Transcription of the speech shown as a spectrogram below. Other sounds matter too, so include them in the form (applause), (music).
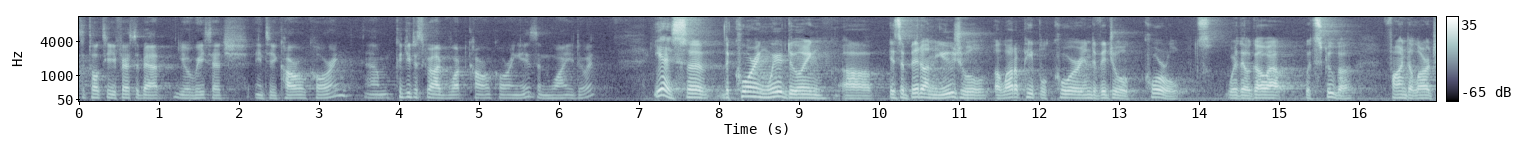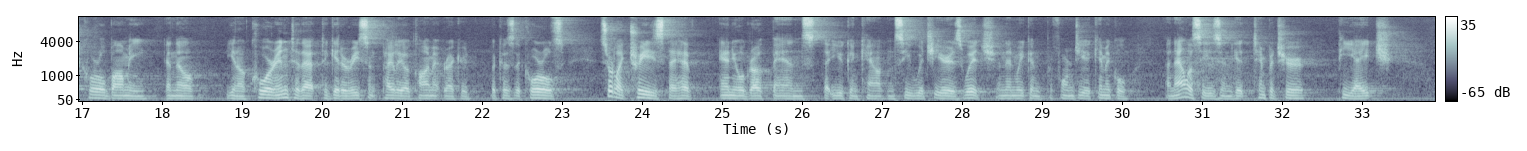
wanted to talk to you first about your research into coral coring. Um, could you describe what coral coring is and why you do it? Yes, uh, the coring we're doing uh, is a bit unusual. A lot of people core individual corals where they'll go out with scuba, find a large coral bommy, and they'll you know, core into that to get a recent paleoclimate record because the corals, sort of like trees, they have annual growth bands that you can count and see which year is which, and then we can perform geochemical analyses and get temperature, pH,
